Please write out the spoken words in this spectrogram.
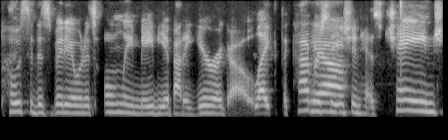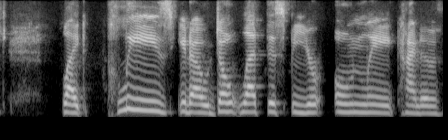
posted this video and it's only maybe about a year ago. Like the conversation has changed. Like, please, you know, don't let this be your only kind of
